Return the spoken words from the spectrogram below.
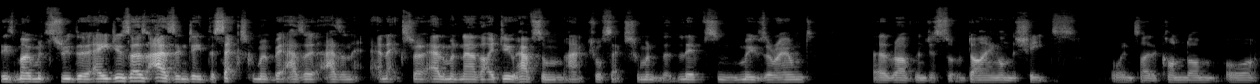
these moments through the ages, as as indeed the sexcrement bit has a has an, an extra element now that I do have some actual sexcrement that lives and moves around, uh, rather than just sort of dying on the sheets or inside a condom or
